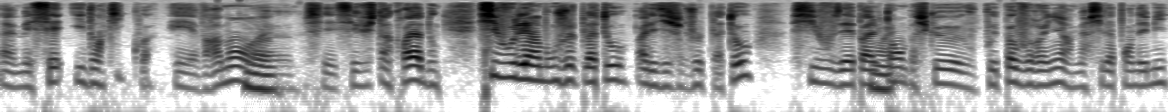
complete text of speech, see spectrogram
mais c'est identique quoi. Et vraiment, Ouais. euh, c'est juste incroyable. Donc, si vous voulez un bon jeu de plateau, allez-y sur le jeu de plateau. Si vous n'avez pas le temps parce que vous pouvez pas vous réunir, merci la pandémie,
